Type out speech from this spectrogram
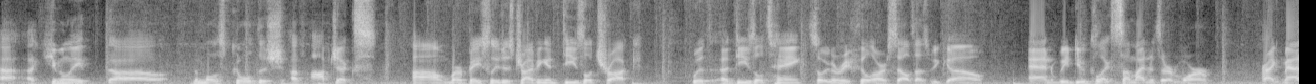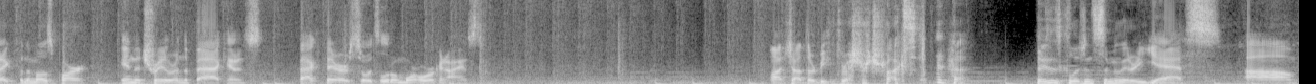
uh, accumulate the, the most goldish of objects. Um, we're basically just driving a diesel truck with a diesel tank, so we can refill ourselves as we go. And we do collect some items that are more pragmatic for the most part in the trailer in the back, and it's back there, so it's a little more organized. Watch out, There'd be thresher trucks. This is Collision Simulator, yes. Um,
